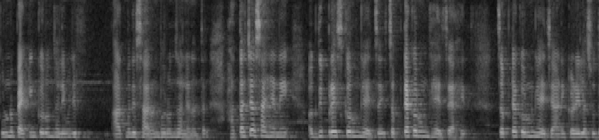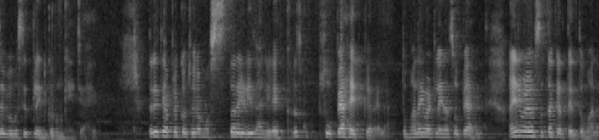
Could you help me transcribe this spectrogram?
पूर्ण पॅकिंग करून झाली म्हणजे आतमध्ये सारण भरून झाल्यानंतर हाताच्या साह्याने अगदी प्रेस करून घ्यायचं आहे चपट्या करून घ्यायचे आहेत. चपट्या करून घ्यायच्या आणि कडेला सुद्धा व्यवस्थित प्लेन करून घ्यायचे आहेत. तर इथे आपल्या कचोऱ्या मस्त रेडी झालेल्या आहेत. खरंच खूप सोप्या आहेत करायला. तुम्हालाही वाटलं ना सोप्या आहेत? आणि वेळेसुद्धा करता येईल तुम्हाला.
